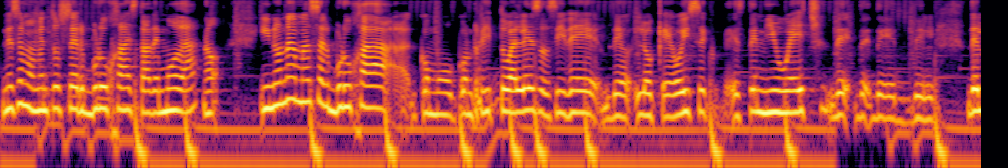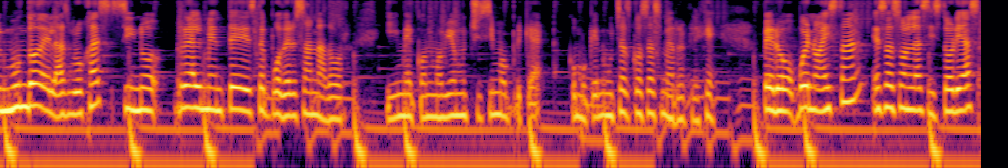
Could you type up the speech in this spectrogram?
en ese momento ser bruja está de moda, ¿no? Y no nada más ser bruja como con rituales así de, lo que hoy se, este New Age del, del mundo de las brujas, sino realmente este poder sanador. Y me conmovió muchísimo porque como que en muchas cosas me reflejé. Pero bueno, ahí están, esas son las historias.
